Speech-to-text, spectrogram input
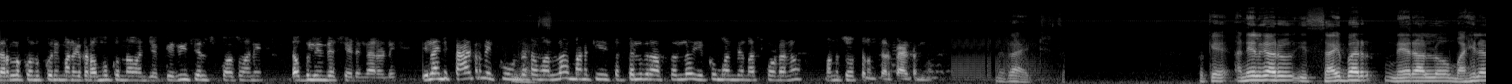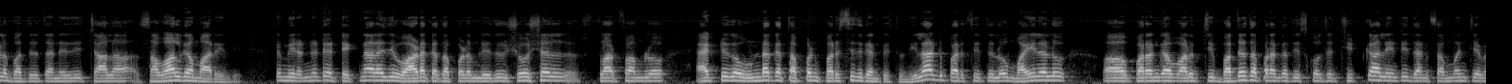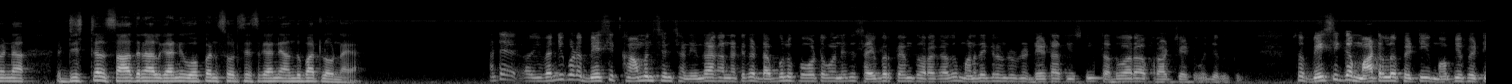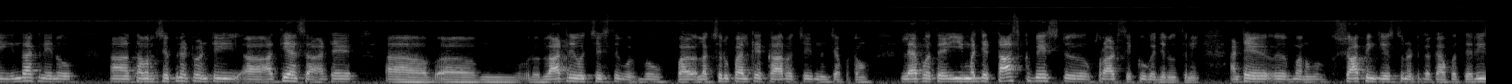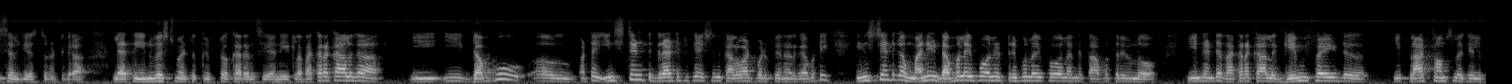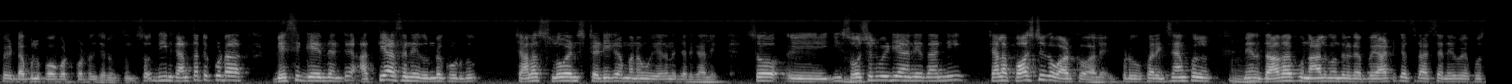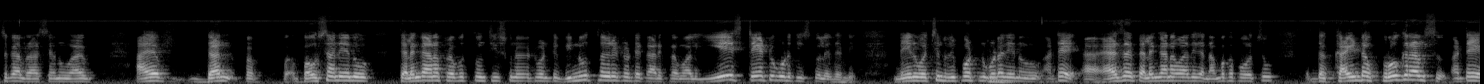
ధరలు కొనుక్కుని మనం ఇక్కడ అమ్ముకుందాం అని చెప్పి రీసేల్స్ కోసం అని డబ్బులు ఇన్వెస్ట్ చేయడం కానివ్వండి ఇలాంటి ప్యాటర్న్ ఎక్కువ ఉండటం వల్ల మనకి తెలుగు రాష్ట్రాల్లో ఎక్కువ మంది నష్టపోవడం మనం చూస్తున్నాం sir pattern right okay Anil గారు ఈ సైబర్ నేరాల్లో మహిళల భద్రత అనేది చాలా సవాల్గా మారింది. అంటే మీరు అన్నట్టుగా టెక్నాలజీ వాడక తప్పడం లేదు సోషల్ ప్లాట్ఫామ్లో యాక్టివ్గా ఉండక తప్పని పరిస్థితి కనిపిస్తుంది. ఇలాంటి పరిస్థితుల్లో మహిళలు పరంగా వారికి భద్రత పరంగా తీసుకోవాల్సిన చిట్కాలు ఏంటి? దానికి సంబంధించి ఏమైనా డిజిటల్ సాధనాలు కానీ ఓపెన్ సోర్సెస్ కానీ అందుబాటులో ఉన్నాయా? అంటే ఇవన్నీ కూడా బేసిక్ కామన్ సెన్స్ అండి. ఇందాక అన్నట్టుగా డబ్బులు పోవటం అనేది సైబర్ క్రైమ్ ద్వారా కాదు మన దగ్గర ఉన్నటువంటి డేటా తీసుకుని తద్వారా ఫ్రాడ్ చేయటం జరుగుతుంది. సో బేసిక్గా మాటల్లో పెట్టి మభ్య పెట్టి ఇందాక నేను తమకు చెప్పినటువంటి అత్యాశ అంటే లాటరీ వచ్చేస్తే ప- లక్ష రూపాయలకే కార్ వచ్చేసిందని చెప్పటం లేకపోతే ఈ మధ్య టాస్క్ బేస్డ్ ఫ్రాడ్స్ ఎక్కువగా జరుగుతున్నాయి. అంటే మనం షాపింగ్ చేస్తున్నట్టుగా కాకపోతే రీసేల్ చేస్తున్నట్టుగా లేకపోతే ఇన్వెస్ట్మెంట్ క్రిప్టో కరెన్సీ అని ఇట్లా రకరకాలుగా ఈ ఈ డబ్బు అంటే ఇన్స్టెంట్ గ్రాటిఫికేషన్కి అలవాటు పడిపోయినారు కాబట్టి ఇన్స్టెంట్గా మనీ డబుల్ అయిపోవాలి ట్రిపుల్ అయిపోవాలనే తాపత్రయంలో ఏంటంటే రకరకాల గేమిఫైడ్ ఈ ప్లాట్ఫామ్స్లోకి వెళ్ళిపోయి డబ్బులు పోగొట్టుకోవడం జరుగుతుంది. సో దీనికి అంతటి కూడా బేసిక్గా ఏంటంటే అత్యాస అనేది ఉండకూడదు. చాలా స్లో అండ్ స్టడీగా మనం ఏదైనా జరగాలి. సో ఈ సోషల్ మీడియా అనే దాన్ని చాలా పాజిటివ్గా వాడుకోవాలి. ఇప్పుడు ఫర్ ఎగ్జాంపుల్ నేను దాదాపు నాలుగు వందల డెబ్బై ఆర్టికల్స్ రాశాను ఇరవై పుస్తకాలు రాశాను. ఐ హావ్ డన్ బహుశా నేను తెలంగాణ ప్రభుత్వం తీసుకున్నటువంటి వినూత్నమైనటువంటి కార్యక్రమాలు ఏ స్టేట్ కూడా తీసుకోలేదండి. నేను వచ్చిన రిపోర్ట్ను కూడా నేను అంటే యాజ్ అ తెలంగాణ వాదిగా నమ్మకపోవచ్చు ద కైండ్ ఆఫ్ ప్రోగ్రామ్స్ అంటే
